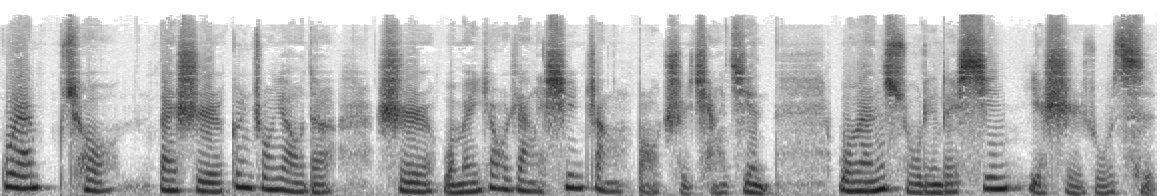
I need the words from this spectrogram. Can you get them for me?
固然不错。但是更重要的是，我们要让心脏保持强健。我们属灵的心也是如此。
